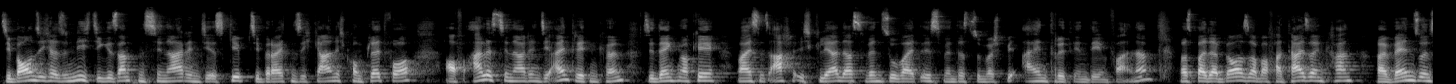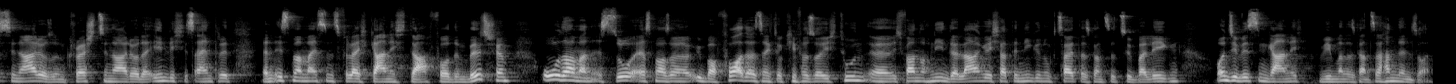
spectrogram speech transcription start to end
Sie bauen sich also nicht die gesamten Szenarien, die es gibt, sie bereiten sich gar nicht komplett vor auf alle Szenarien, die eintreten können. Sie denken, okay, meistens, ach, ich kläre das, wenn es soweit ist, wenn das zum Beispiel eintritt in dem Fall. Ne? Was bei der Börse aber fatal sein kann, weil wenn so ein Szenario, so ein Crash-Szenario oder ähnliches eintritt, dann ist man meistens vielleicht gar nicht da vor dem Bildschirm. Oder man ist so erstmal so überfordert und sagt, okay, was soll ich tun? Äh, ich war noch nie in der Lage, ich hatte nie genug Zeit, das Ganze zu überlegen. Und sie wissen gar nicht, wie man das Ganze handeln soll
